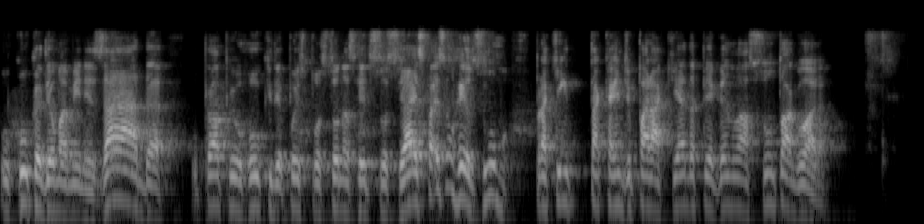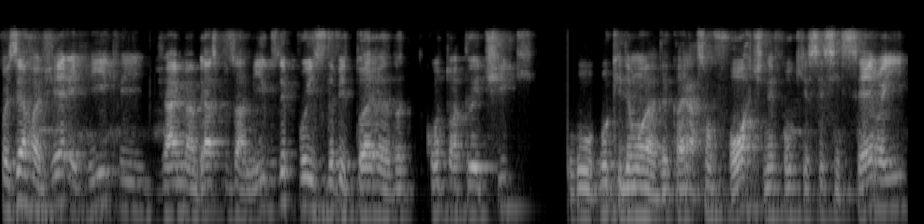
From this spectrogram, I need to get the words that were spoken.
o Cuca deu uma amenizada, o próprio Hulk depois postou nas redes sociais. Faz um resumo para quem está caindo de paraquedas pegando o assunto agora. Pois é, Rogério, Henrique, Jaime, um abraço para os amigos. Depois da vitória contra o Atlético, o Hulk deu uma declaração forte, né? Falou que ia ser sincero, aí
